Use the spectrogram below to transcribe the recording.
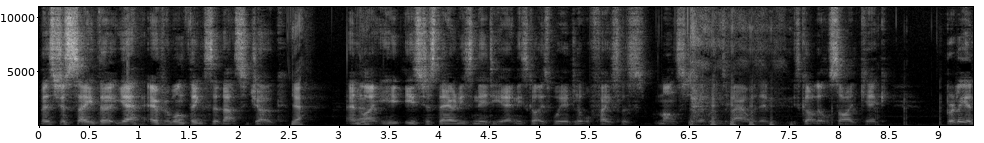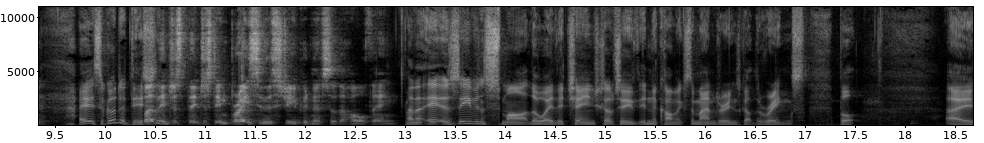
Let's just say that, yeah, everyone thinks that that's a joke. yeah, And Yeah. like he, he's just there and he's an idiot and he's got his weird little faceless monster that runs about with him. He's got a little sidekick. Brilliant. it's a good addition. But they're just they're just embracing the stupidness of the whole thing. And it was even smart the way they changed. Because obviously, in the comics, the Mandarin's got the rings, but I,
